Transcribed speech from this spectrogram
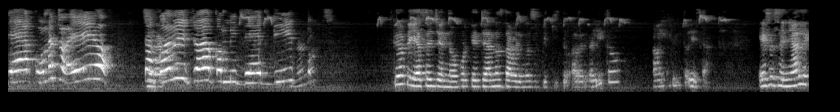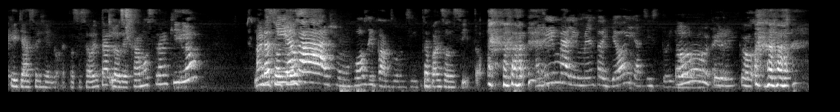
Ya, come con mi dedito. Creo que ya se llenó porque ya no está abriendo su piquito. A ver, Galito. A ver, Galito, ahí está. Esa es señal de que ya se llenó. Entonces ahorita lo dejamos tranquilo. Y Ahora sí está esponjoso y panzoncito. Está panzoncito. Así me alimento yo y así estoy. ¡Oh, qué rico!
